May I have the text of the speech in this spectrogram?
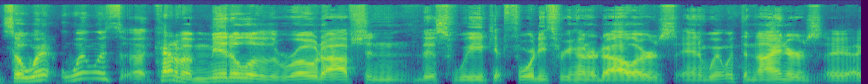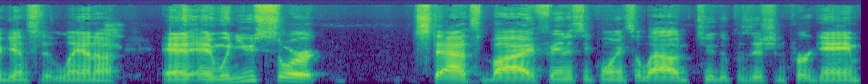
So went went with uh, kind of a middle of the road option this week at forty three hundred dollars, and went with the Niners uh, against Atlanta. And and when you sort stats by fantasy points allowed to the position per game,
